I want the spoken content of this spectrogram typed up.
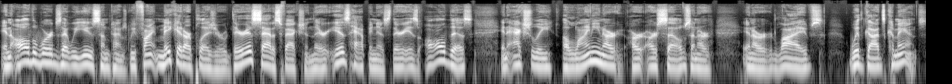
and all the words that we use sometimes. We find make it our pleasure. There is satisfaction. There is happiness. There is all this and actually aligning our, our ourselves and our and our lives with God's commands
